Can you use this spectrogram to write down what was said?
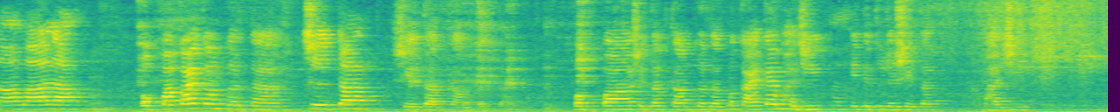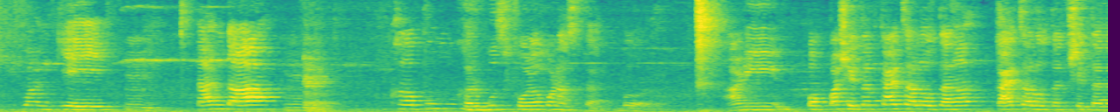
गावाला. पप्पा काय काम करतात? शेता शेतात काम करतात. पप्पा शेतात काम करतात. मग काय काय भाजी येते तुझ्या शेतात? भाजी. वांगे. कांदा. खरबूज फळं पण असतात. बरं. आणि पप्पा शेतात काय चालवतात? काय चालवतात शेतात?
